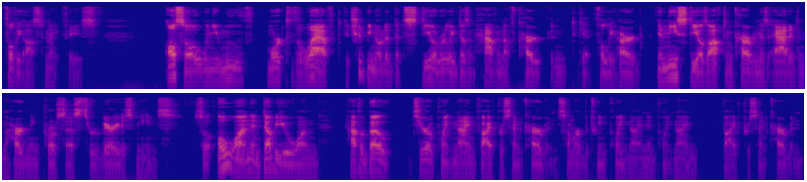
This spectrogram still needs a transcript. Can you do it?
fully austenite phase also, when you move more to the left, it should be noted that steel really doesn't have enough carbon to get fully hard. In these steels, often carbon is added in the hardening process through various means. So O1 and W1 have about 0.95% carbon, somewhere between 0.9 and 0.95% carbon.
